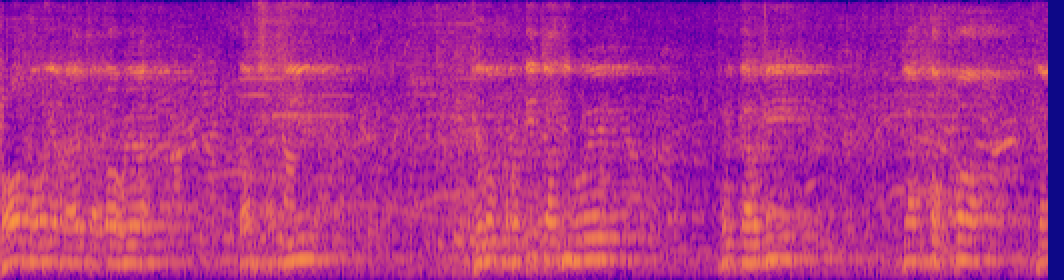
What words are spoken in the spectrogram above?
ਬਹੁਤ ਵਧੀਆ ਮੈਚ ਚੱਲਦਾ ਹੋਇਆ ਦਰਸ਼ਕ ਜੀ ਜਦੋਂ ਕਬੱਡੀ ਚੱਲਦੀ ਹੋਵੇ ਫਿਰ ਗਰਮੀ ਜਾਂ ਧੁੱਪ ਜਾਂ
